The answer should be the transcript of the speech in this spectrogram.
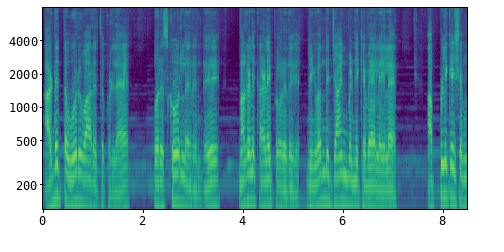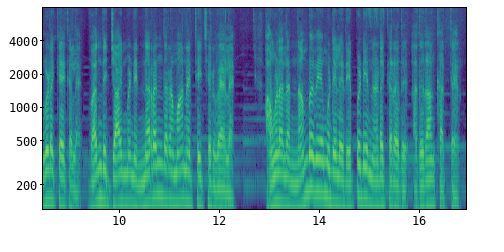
அடுத்த ஒரு வாரத்துக்குள்ள ஒரு ஸ்கூல்ல இருந்து மகளுக்கு அழைப்பு வருது. நீங்கள் வந்து ஜாயின் பண்ணிக்க வேலையில். அப்ளிகேஷன் கூட கேட்கல வந்து ஜாயின் பண்ணி நிரந்தரமான டீச்சர் வேலை. அவங்களால நம்பவே முடியல. இது எப்படி நடக்கிறது? அதுதான் கத்தர்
